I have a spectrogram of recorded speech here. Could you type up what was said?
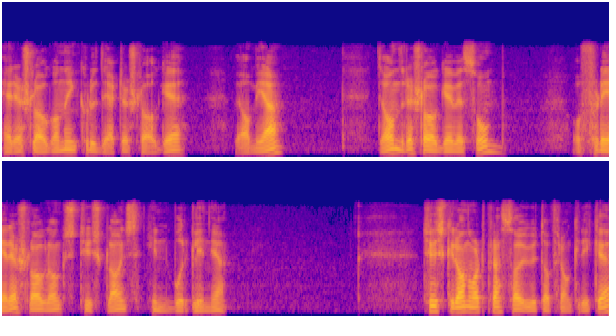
Disse slagene inkluderte slaget ved Amiens, det andre slaget ved Somme og flere slag langs Tysklands Hindenburg-linje. Tyskerne ble pressa ut av Frankrike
